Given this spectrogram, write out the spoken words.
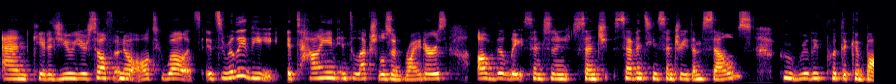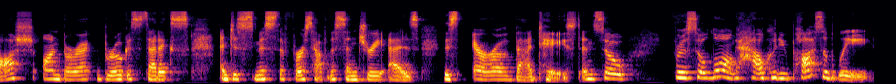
And Kate, as you yourself know all too well, it's it's really the Italian intellectuals and writers of the late 17th century themselves who really put the kibosh on Baroque aesthetics and dismissed the first half of the century as this era of bad taste. And so for so long, how could you possibly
